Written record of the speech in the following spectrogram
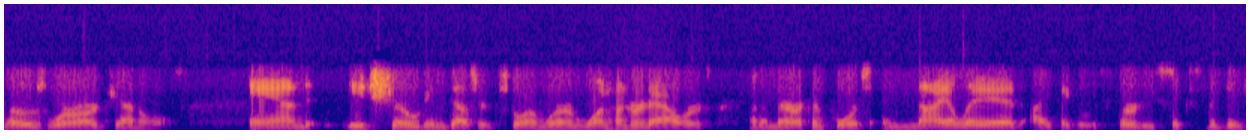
Those were our generals. And it showed in Desert Storm where in 100 hours, an American force annihilated, I think it was 36 divisions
